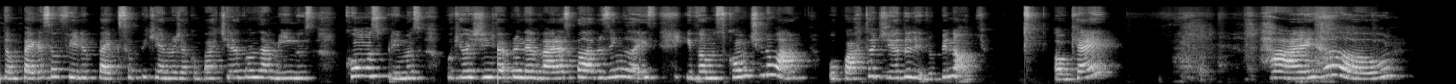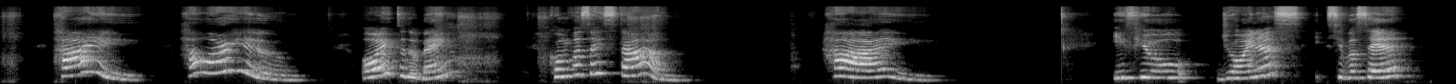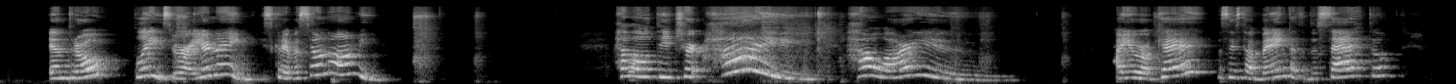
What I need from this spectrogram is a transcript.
Então pega seu filho, pega seu pequeno, já compartilha com os amigos, com os primos, porque hoje a gente vai aprender várias palavras em inglês e vamos continuar o quarto dia do livro Pinóquio. Ok? Hi, hello. Hi. How are you? Oi, tudo bem? Como você está? Hi. If you join us, se você entrou, please write your name. Escreva seu nome. Hello, teacher. Hi. How are you? Are you okay? Você está bem? Tá tudo certo?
